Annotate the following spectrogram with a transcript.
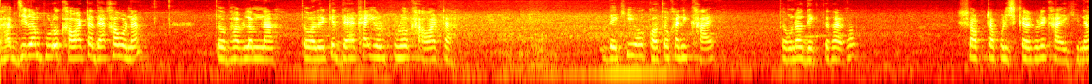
ভাবছিলাম পুরো খাওয়াটা দেখাবো না। তো ভাবলাম, না, তোমাদেরকে দেখাই ওর পুরো খাওয়াটা। দেখি ও কতখানি খায়। তোমরাও দেখতে থাকো। সবটা পরিষ্কার করে খায় কি না।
